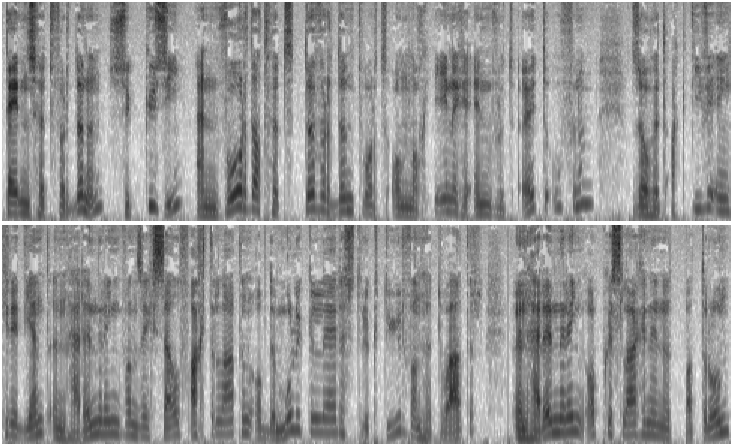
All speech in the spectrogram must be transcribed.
Tijdens het verdunnen, succusie, en voordat het te verdund wordt om nog enige invloed uit te oefenen, zou het actieve ingrediënt een herinnering van zichzelf achterlaten op de moleculaire structuur van het water, een herinnering opgeslagen in het patroon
